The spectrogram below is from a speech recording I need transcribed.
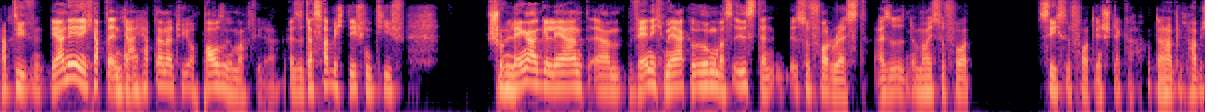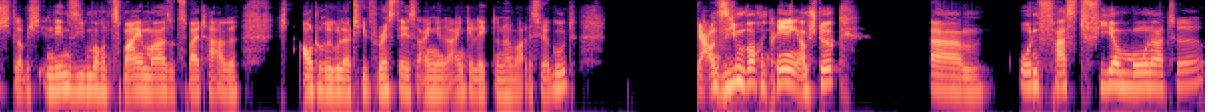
Hab die, ja, nee, ich habe da, ich hab da natürlich auch Pause gemacht wieder. Also das habe ich definitiv schon länger gelernt, ähm, wenn ich merke, irgendwas ist, dann ist sofort Rest. Also dann mache ich sofort, ziehe ich sofort den Stecker. Und dann habe hab ich, glaube ich, in den sieben Wochen zweimal, so zwei Tage autoregulativ Rest Days einge eingelegt und dann war alles wieder gut. Ja, und sieben Wochen Training am Stück ähm, und fast vier Monate,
